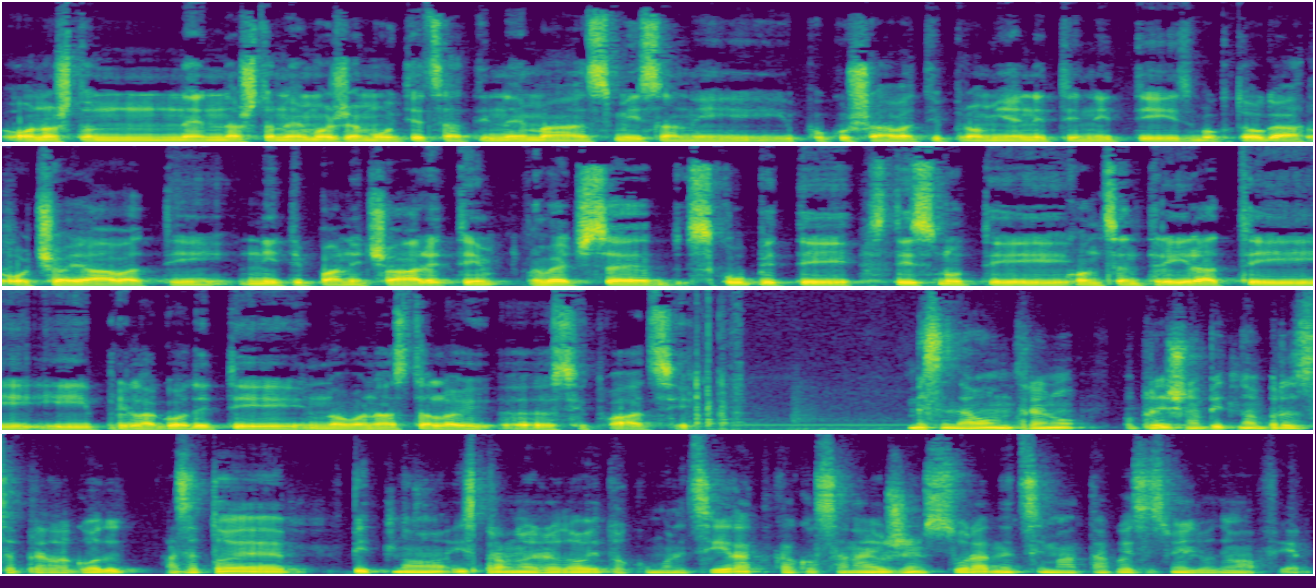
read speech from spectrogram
Ono što ne, na što ne možemo utjecati nema smisla ni pokušavati promijeniti, niti zbog toga očajavati, niti paničariti, već se skupiti, stisnuti, koncentrirati i prilagoditi novonastaloj e, situaciji. Mislim da u ovom trenu poprilično bitno brzo se prilagoditi, a za to je bitno ispravno i redovito komunicirati kako sa najužim suradnicima, tako i sa svim ljudima u firmi.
